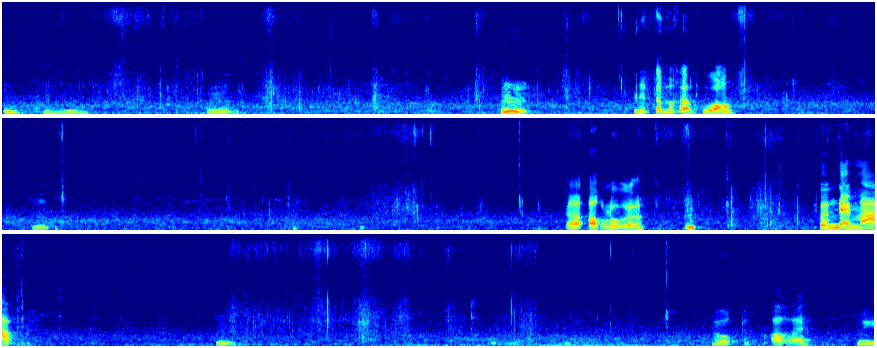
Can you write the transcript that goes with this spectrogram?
อืมอืมอืมเนี่ยต้นมะเขือพวง อืมเออออกลูกเลยอืม ต้นใหญ่มากลูกออกเลยนี่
